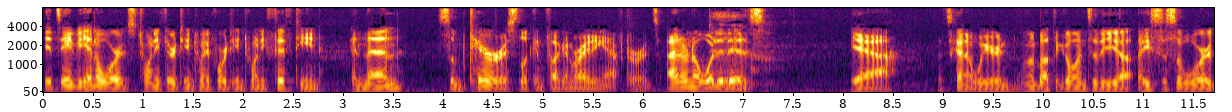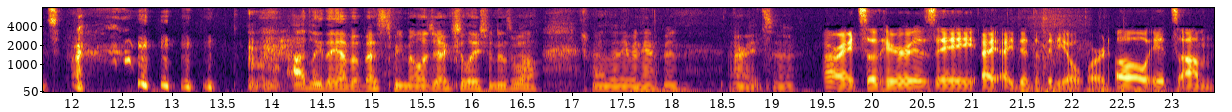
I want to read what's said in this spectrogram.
it's AVN Awards 2013, 2014, 2015, and then some terrorist looking fucking writing afterwards. I don't know what it Yeah. is. Yeah, that's kind of weird. I'm about to go into the uh, ISIS Awards. Oddly, they have a best female ejaculation as well. How does that even happen? All right, so All right, so here is a. I, I did the video award. Oh, it's um,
